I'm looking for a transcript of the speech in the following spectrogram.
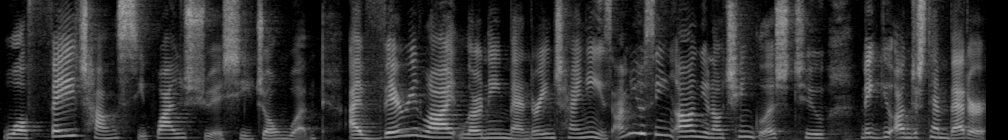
我非常喜欢学习中文。I very like learning Mandarin Chinese. I'm using on uh, you know Chinglish to make you understand better.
